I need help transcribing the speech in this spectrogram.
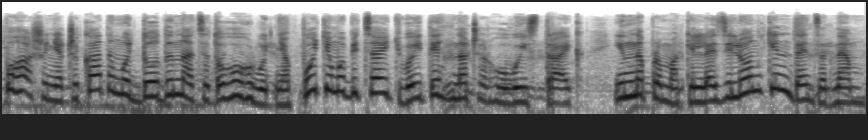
Погашення чекатимуть до 11 грудня. Потім обіцяють вийти на черговий страйк. Інна Примакілля Зільонкін. День за днем.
